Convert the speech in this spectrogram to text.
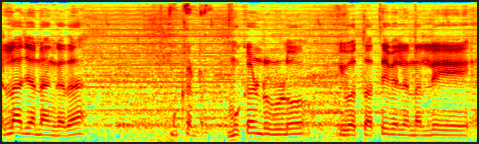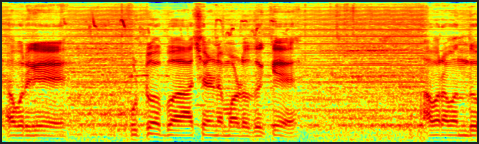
ಎಲ್ಲ ಜನಾಂಗದ ಮುಖಂಡರು ಮುಖಂಡರುಗಳು ಇವತ್ತು ಅತ್ತಿಬೆಲೆನಲ್ಲಿ ಅವರಿಗೆ ಹುಟ್ಟುಹಬ್ಬ ಆಚರಣೆ ಮಾಡೋದಕ್ಕೆ ಅವರ ಒಂದು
